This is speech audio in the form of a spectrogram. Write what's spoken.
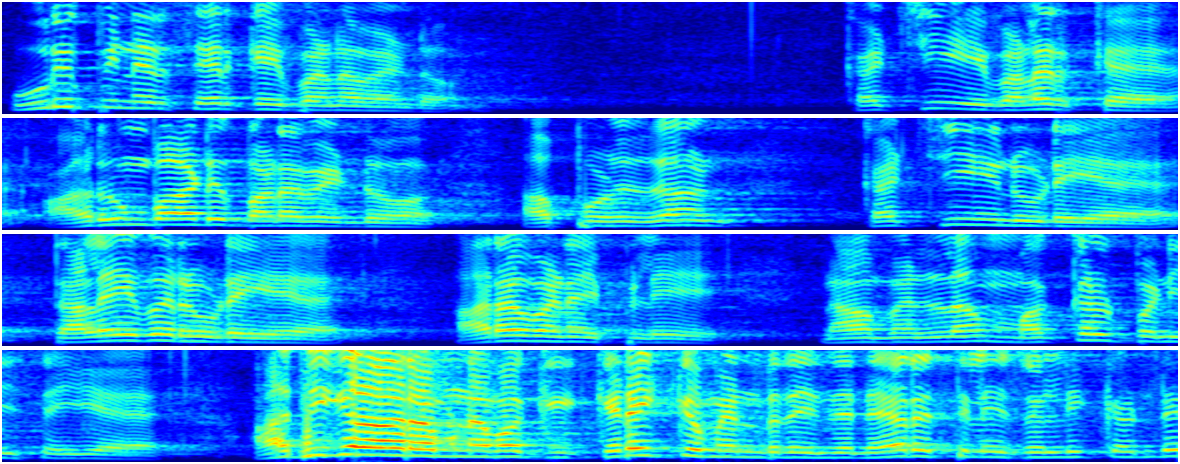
உறுப்பினர் சேர்க்கை பண்ண வேண்டும். கட்சியை வளர்க்க அரும்பாடு பட வேண்டும். அப்பொழுதுதான் கட்சியினுடைய தலைவருடைய அரவணைப்பிலே நாம் எல்லாம் மக்கள் பணி செய்ய அதிகாரம் நமக்கு கிடைக்கும் என்பதை இந்த நேரத்திலே சொல்லிக்கொண்டு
